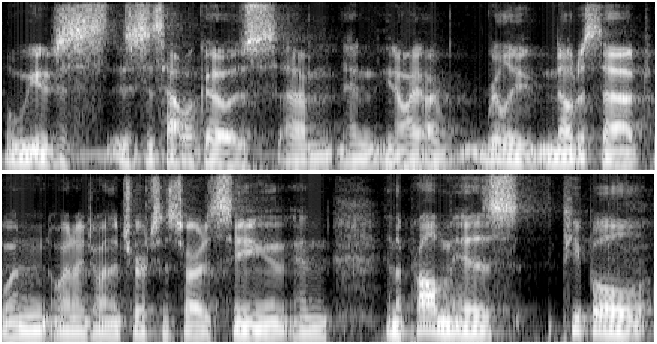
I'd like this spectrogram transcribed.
we just it's just how it goes. Um, and you know, I, I, really noticed that when when I joined the church and started seeing, and and the problem is people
